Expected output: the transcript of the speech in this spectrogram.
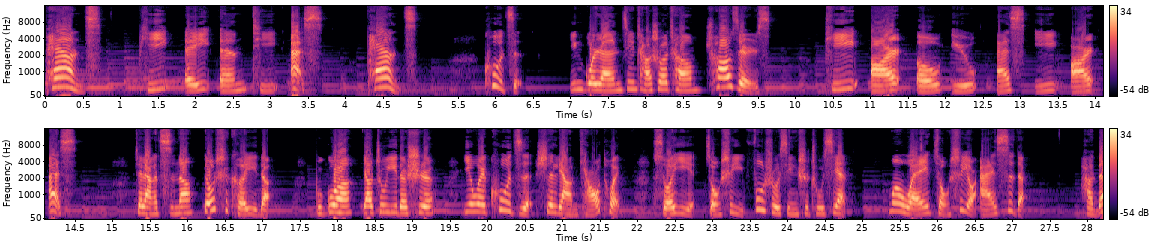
，pants，p a n t s，pants，裤子，英国人经常说成 trousers Trousers，这两个词呢都是可以的，不过要注意的是，因为裤子是两条腿。所以总是以复数形式出现，末尾总是有 s 的。好的，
